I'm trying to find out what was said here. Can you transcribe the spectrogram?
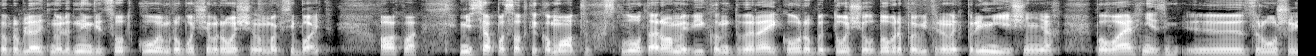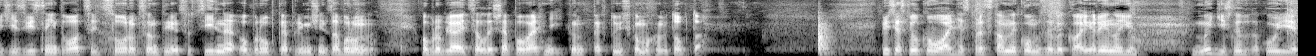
обробляють 0,1% робочим розчином Максібайт. Аква, місця посадки комат, скло та рами вікон, дверей, короби тощо у добре повітряних приміщеннях, поверхні е, зрошують із відстані 20-40 см. Суцільна обробка приміщень заборонена. Обробляються лише поверхні, які контактують з комахами. Тобто, після спілкування з представником ЗВК Іриною ми дійшли до такої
